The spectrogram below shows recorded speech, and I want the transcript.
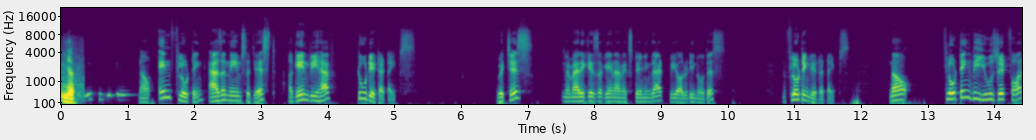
Yeah. Now in floating, as a name suggests, again we have two data types, which is numeric is again I'm explaining that we already know this. Floating data types. Now floating we used it for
